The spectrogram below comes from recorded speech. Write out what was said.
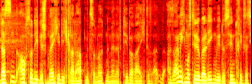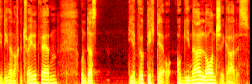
Das sind auch so die Gespräche, die ich gerade habe mit so Leuten im NFT-Bereich. Also eigentlich musst du dir überlegen, wie du es hinkriegst, dass die Dinger noch getradet werden und dass dir wirklich der Original-Launch egal ist.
